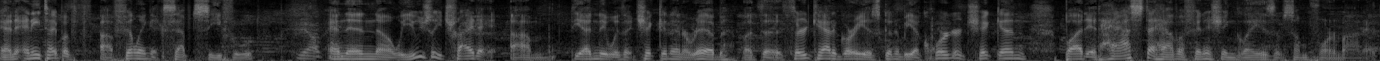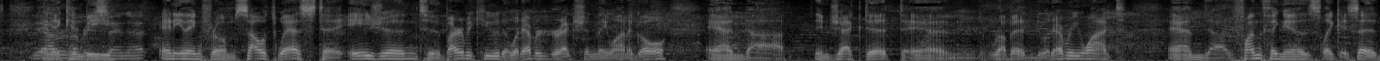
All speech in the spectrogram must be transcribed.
and any type of uh, filling except seafood. Yeah. And then uh, we usually try to um, end it with a chicken and a rib. But the third category is going to be a quarter chicken, but it has to have a finishing glaze of some form on it. Yeah, and it can be anything from Southwest to Asian to barbecue to whatever direction they want to go, and uh, inject it and rub it, do whatever you want. And uh, the fun thing is, like I said,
